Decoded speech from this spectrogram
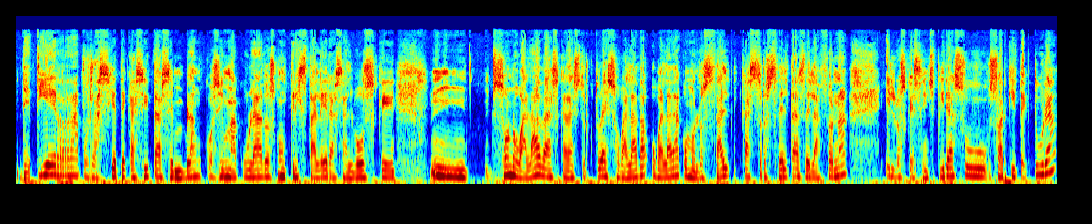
de tierra, pues las siete casitas en blancos inmaculados, con cristaleras al bosque, mm, son ovaladas, cada estructura es ovalada, ovalada como los castros celtas de la zona en los que se inspira su, su arquitectura,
